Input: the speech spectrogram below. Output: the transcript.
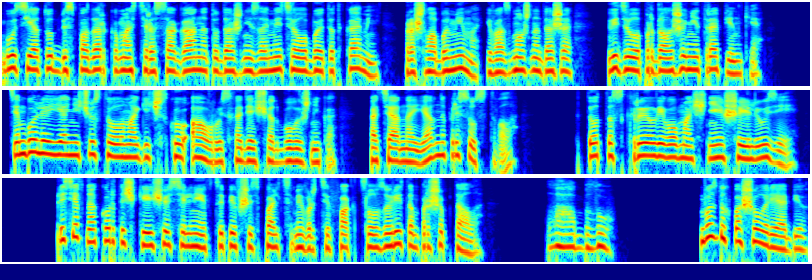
Будь я тут без подарка мастера Сагана, то даже не заметила бы этот камень, прошла бы мимо и, возможно, даже видела продолжение тропинки. Тем более я не чувствовала магическую ауру, исходящую от булыжника, хотя она явно присутствовала. Кто-то скрыл его мощнейшей иллюзией. Присев на корточки, еще сильнее вцепившись пальцами в артефакт с лазуритом, прошептала «Лаблу». Воздух пошел рябью.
